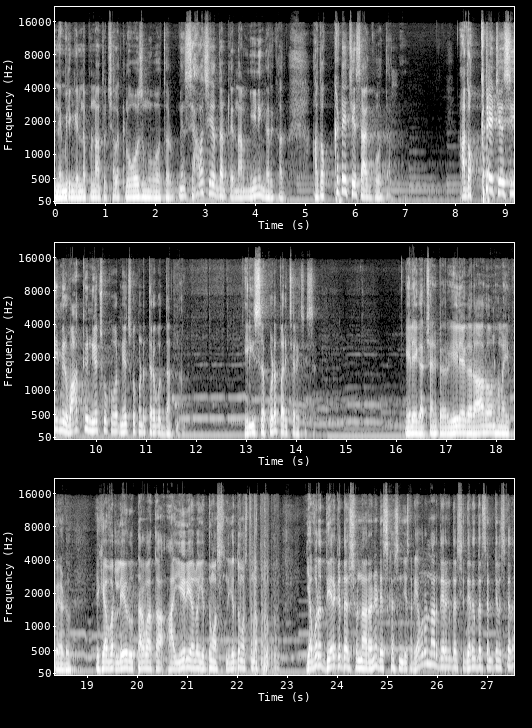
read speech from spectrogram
నేను మీటింగ్ వెళ్ళినప్పుడు నాతో చాలా క్లోజ్ మూవ్ అవుతారు. నేను సేవ చేయొద్దు అంటలేదు. నా మీనింగ్ అది కాదు. అదొక్కటే చేసి ఆగిపోతాను అదొక్కటే చేసి మీరు వాక్యం నేర్చుకోక నేర్చుకోకుండా తిరగొద్దు అంటున్నాను. ఎలీసా కూడా పరిచయం చేశాను ఏలే గారు చనిపోయారు. ఏలే గారు ఆరోహణం అయిపోయాడు ఇక ఎవరు లేరు. తర్వాత ఆ ఏరియాలో యుద్ధం వస్తుంది. యుద్ధం వస్తున్నప్పుడు ఎవరు దీర్ఘదర్శి ఉన్నారని డిస్కషన్ చేశారు. ఎవరున్నారు దీర్ఘదర్శి? దీర్ఘదర్శి అంటే తెలుసు కదా?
